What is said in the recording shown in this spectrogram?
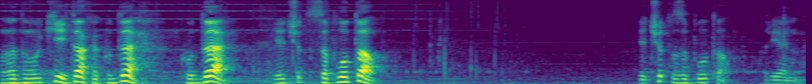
Ладно, окей. Так, а куда? Куда? Я что-то заплутал. Я что-то заплутал. Реально.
